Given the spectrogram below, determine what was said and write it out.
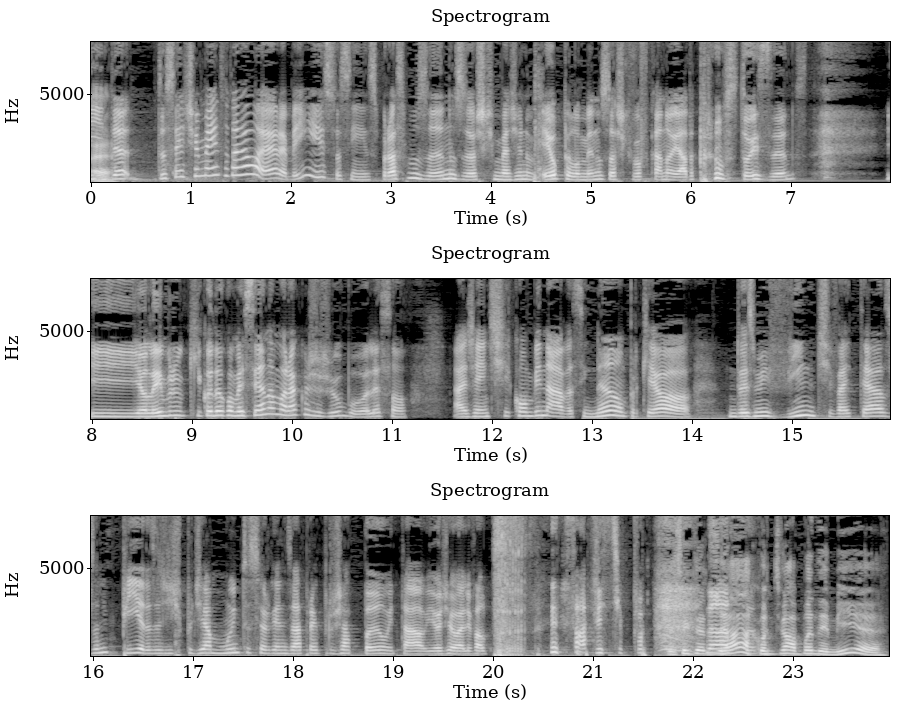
Não, é. da- do sentimento da galera, é bem isso, assim. Os próximos anos, eu acho que imagino, eu pelo menos acho que vou ficar noiada por uns dois anos. E eu lembro que quando eu comecei a namorar com o Jujubo, olha só, a gente combinava assim, não, porque ó, em 2020 vai ter as Olimpíadas, a gente podia muito se organizar pra ir pro Japão e tal. E hoje eu olho e falo, sabe, tipo, Pensei que ia dizer, ah, quando tiver uma pandemia.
